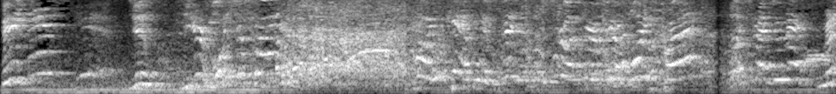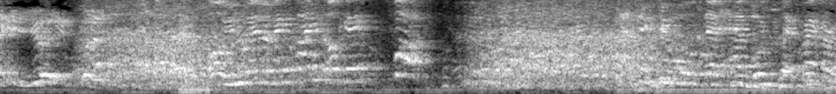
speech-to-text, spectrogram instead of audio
Fitness? Yeah. Just, do your voice just crack? Bro, you can't be a fitness instructor if your voice cracks. What should I do next? Man, you Oh, you do MMA fighting? Okay, fuck! I think people that have voices that crack are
